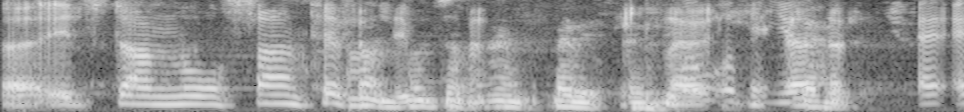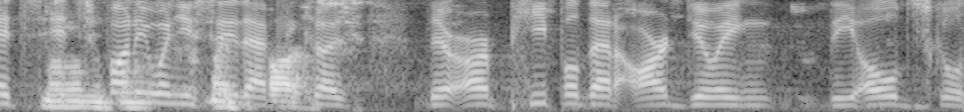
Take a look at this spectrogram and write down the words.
uh, it's done more scientifically. Oh, maybe. maybe. Well, yeah, it's it's funny when you say that because there are people that are doing the old school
